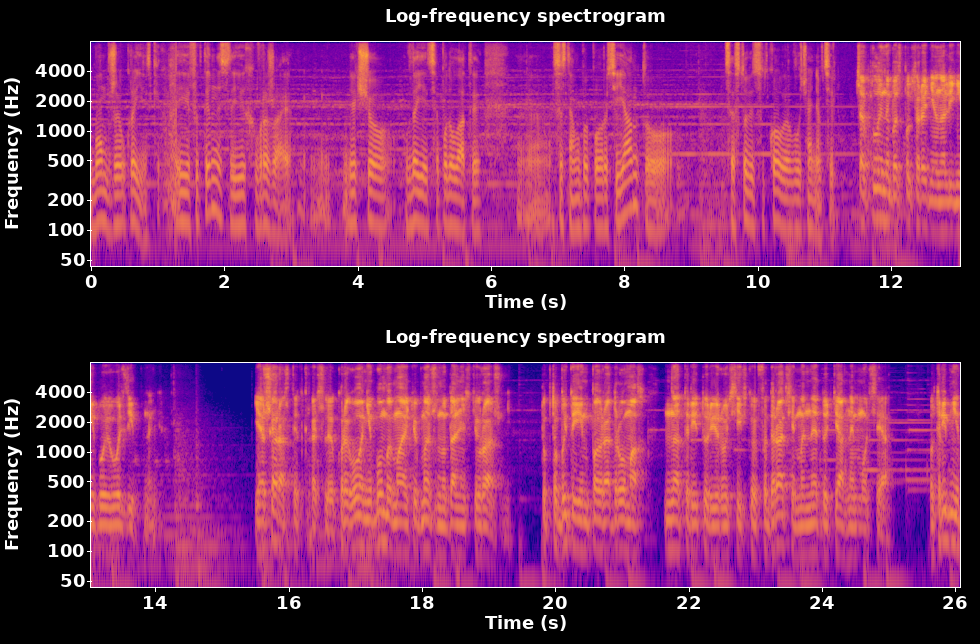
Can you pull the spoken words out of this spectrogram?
бомб вже українських. І ефективність їх вражає. Якщо вдається подолати е, систему ППО росіян, то це 100% влучання в ціль. Це вплине безпосередньо на лінії бойового зіткнення. Я ще раз підкреслюю, кориговані бомби мають обмежену дальність ураження. Тобто бити їм по аеродромах на території Російської Федерації ми не дотягнемося. Потрібні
